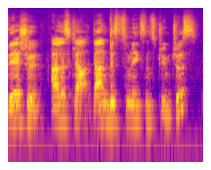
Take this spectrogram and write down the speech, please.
Sehr schön, alles klar. Dann bis zum nächsten Stream. Tschüss.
